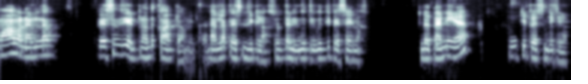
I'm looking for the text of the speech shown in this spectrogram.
மாவை நல்லா பிசைஞ்சு எடுத்துட்டு வந்து காட்டும் நல்லா பிசைஞ்சிக்கலாம். சுடு தண்ணி ஊற்றி ஊற்றி பிசையணும். இந்த தண்ணியை ஊற்றி பிசைஞ்சிக்கலாம்.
